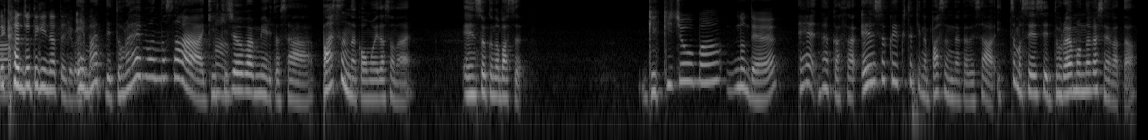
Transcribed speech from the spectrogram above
る？で感情的になったりとかえ待ってドラえもんのさ劇場版見るとさ、バスの中思い出さない？遠足のバス。劇場版？なんで？えなんかさ遠足行く時のバスの中でさいっつも先生ドラえもん流してなかった？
